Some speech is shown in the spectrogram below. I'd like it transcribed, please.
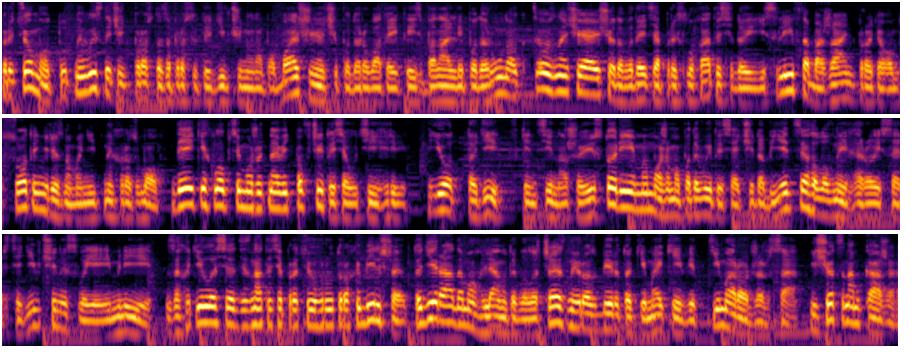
При цьому тут не вистачить просто запросити дівчину на побачення чи подарувати якийсь банальний подарунок. Це означає, що доведеться прислухатися до її слів та бажань протягом сотень різноманітних розмов. Деякі хлопці можуть навіть повчитися у цій грі. І от тоді, в кінці нашої історії, ми можемо подивитися, чи доб'ється головний герой серця дівчини своєї мрії. Захотілося дізнатися про цю гру трохи більше. Тоді радимо глянути величезний розбір Токімекі від Тіма Роджерса. І що це нам каже?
